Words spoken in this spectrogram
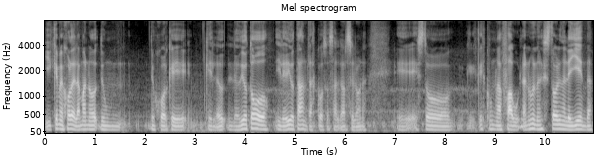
Y qué mejor de la mano de un, de un jugador que, que lo, dio todo y le dio tantas cosas al Barcelona. Eh, esto es como una fábula, ¿no? Una historia, una leyenda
